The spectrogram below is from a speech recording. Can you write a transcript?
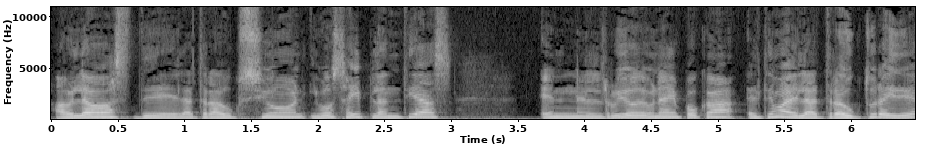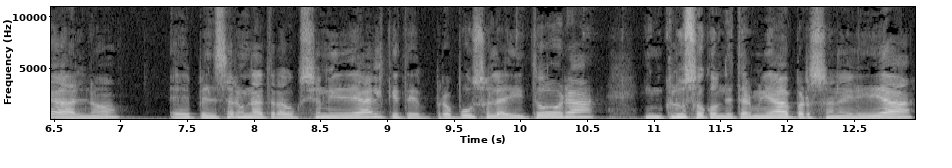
Hablabas de la traducción y vos ahí planteás en El ruido de una época el tema de la traductura ideal, ¿no? Eh, pensar una traducción ideal que te propuso la editora, incluso con determinada personalidad.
